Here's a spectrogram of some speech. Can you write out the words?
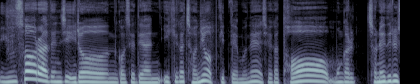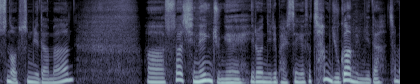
유서라든지 이런 것에 대한 얘기가 전혀 없기 때문에 제가 더 뭔가를 전해드릴 수는 없습니다만 아, 수사 진행 중에 이런 일이 발생해서 참 유감입니다. 참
